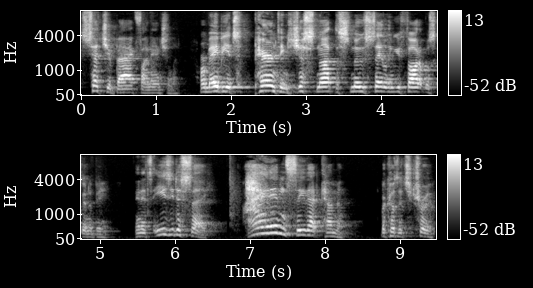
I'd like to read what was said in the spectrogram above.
set you back financially. Or maybe it's parenting's just not the smooth sailing you thought it was going to be. And it's easy to say, I didn't see that coming because it's true.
